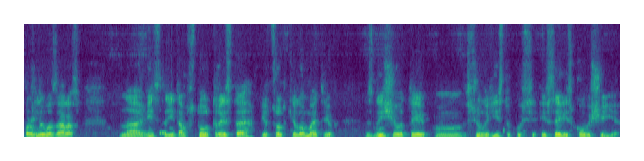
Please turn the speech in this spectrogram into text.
важливо зараз на відстані там 100, 300, 500 кілометрів знищувати всю логістику і все військове, що є.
